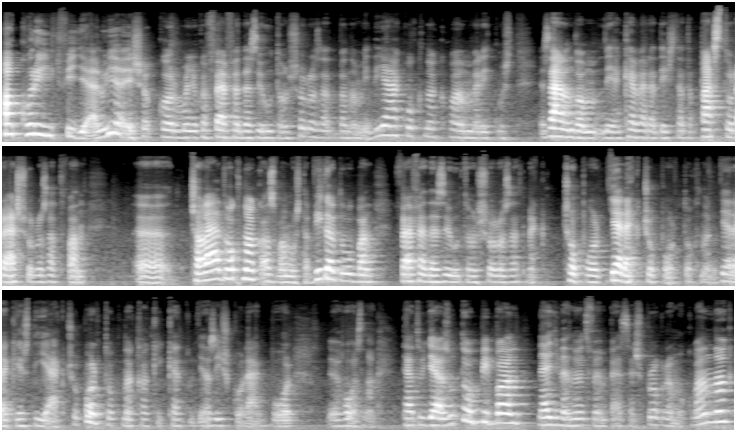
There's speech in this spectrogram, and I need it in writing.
akkor így figyel, ugye? És akkor mondjuk a felfedező úton sorozatban, ami diákoknak van, mert itt most ez állandóan ilyen keveredés, tehát a pastorás sorozat van, családoknak, az van most a Vigadóban, felfedező úton sorozat, meg csoport, gyerekcsoportoknak, gyerek és diák csoportoknak, akiket ugye az iskolákból hoznak. Tehát ugye az utóbbiban 40-50 perces programok vannak,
